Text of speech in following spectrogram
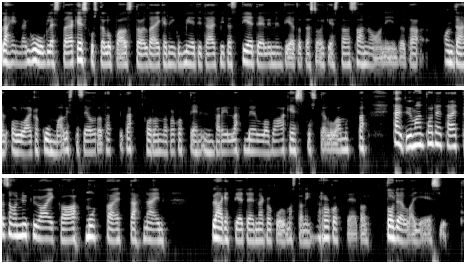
lähinnä Googlesta ja keskustelupalstoilta, eikä niin kuin mietitä, että mitä se tieteellinen tieto tässä oikeastaan sanoo, niin tota, on tämä ollut aika kummallista seurata tätä koronarokotteen ympärillä mellovaa keskustelua, mutta täytyy vaan todeta, että se on nykyaikaa, mutta että näin lääketieteen näkökulmasta niin rokotteet on todella jees juttu.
